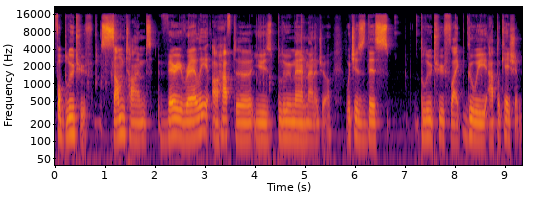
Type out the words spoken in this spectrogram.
for Bluetooth, sometimes, very rarely, I'll have to use Blueman Manager, which is this Bluetooth like GUI application.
